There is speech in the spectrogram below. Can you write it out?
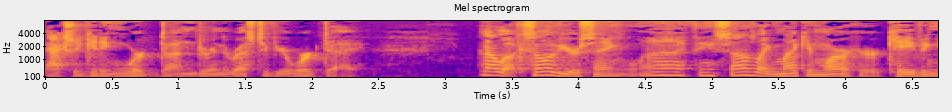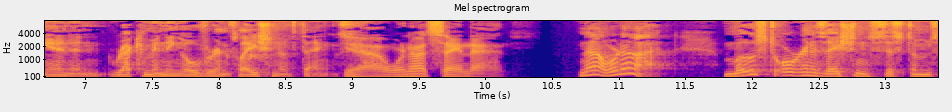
actually getting work done during the rest of your workday. Now, look, some of you are saying, well, I think it sounds like Mike and Mark are caving in and recommending overinflation of things. Yeah, we're not saying that. No, we're not most organization systems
